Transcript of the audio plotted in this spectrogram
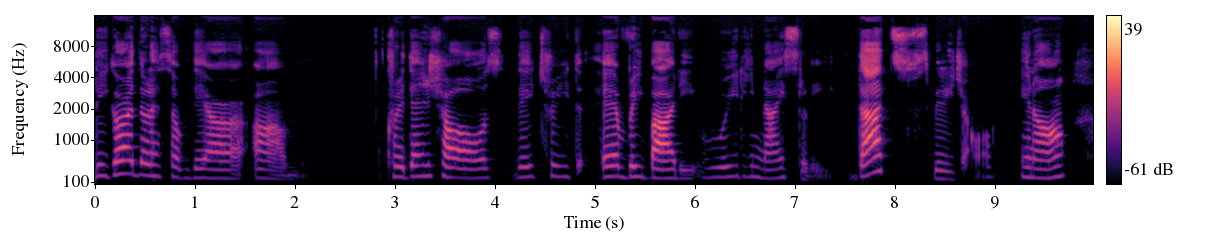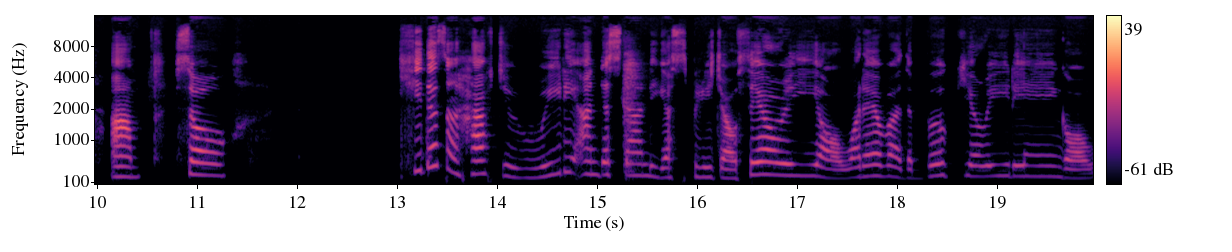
regardless of their um, credentials they treat everybody really nicely that's spiritual you know um so he doesn't have to really understand your spiritual theory or whatever the book you're reading or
